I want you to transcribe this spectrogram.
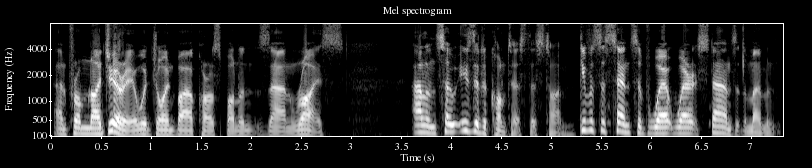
and from Nigeria we're joined by our correspondent Xan Rice. Alan, so is it a contest this time? Give us a sense of where, where it stands at the moment.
